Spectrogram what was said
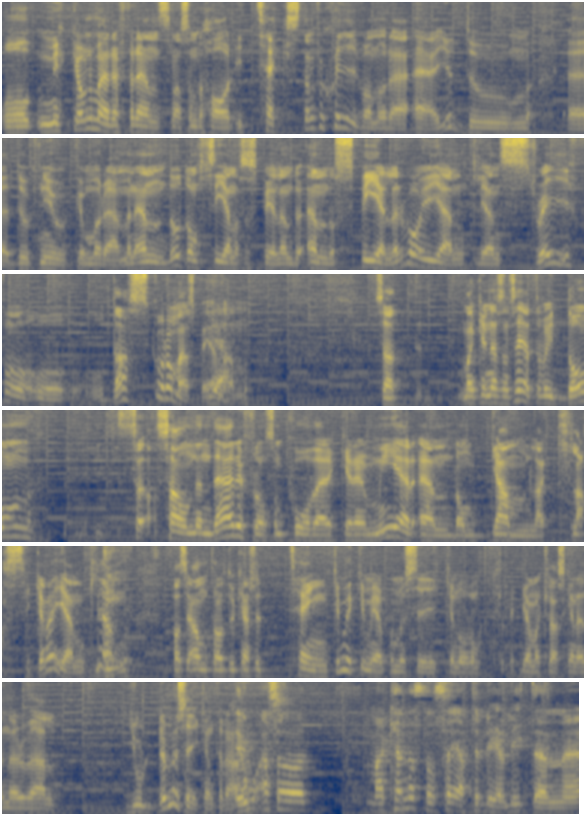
Och mycket av de här referenserna som du har i texten för skivan och det är ju Doom, eh, Duke Nukem och det, men ändå de senaste spelen du ändå spelar var ju egentligen Strafe och, och, och Dusk och de här spelen. Ja. Så att man kan nästan säga att det var ju de sounden därifrån som påverkade mer än de gamla klassikerna egentligen. Fast jag antar att du kanske tänker mycket mer på musiken och de gamla klassikerna när du väl gjorde musiken till det här. Jo, alltså man kan nästan säga att det blev lite en... eh,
